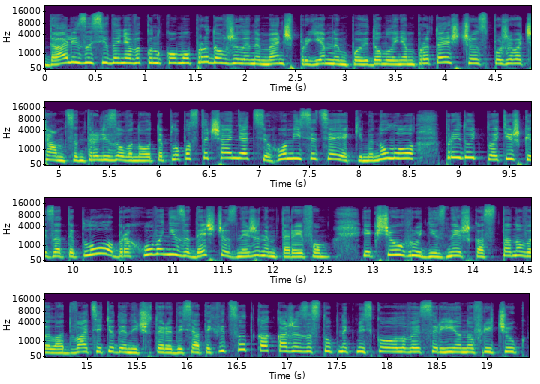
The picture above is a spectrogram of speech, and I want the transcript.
Далі засідання виконкому продовжили не менш приємним повідомленням про те, що споживачам централізованого теплопостачання цього місяця, як і минулого, прийдуть платіжки за тепло, обраховані за дещо зниженим тарифом. Якщо у грудні знижка становила 21,4%, каже заступник міського голови Сергій Онофрійчук,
